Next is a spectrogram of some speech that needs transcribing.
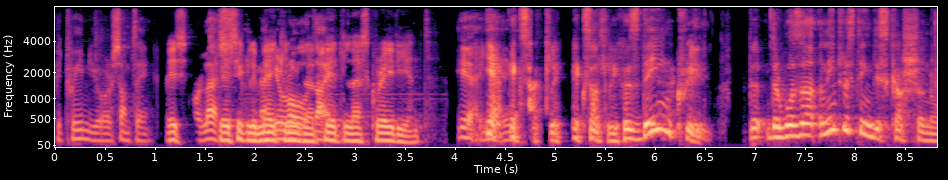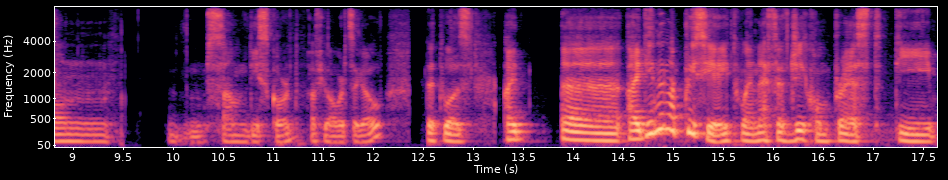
between you or something, Bas- or less. basically making a the die. bid less gradient. Yeah, yeah, yeah, yeah. exactly exactly because they increase the, there was a, an interesting discussion on some discord a few hours ago that was i uh, i didn't appreciate when ffg compressed the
